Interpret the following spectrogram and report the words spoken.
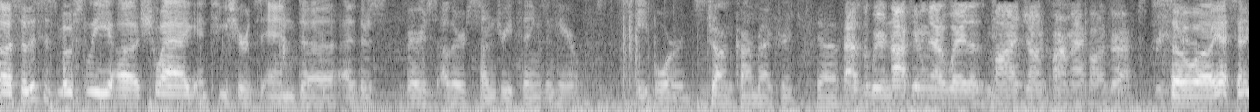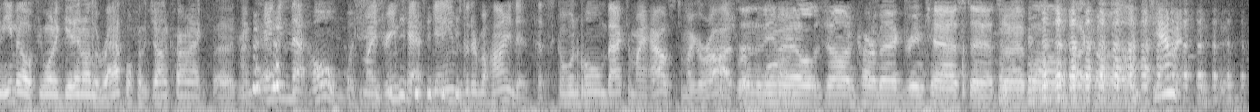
Uh, so this is mostly uh, swag and T-shirts, and uh, uh, there's various other sundry things in here, skateboards. John Carmack drink. Yeah. As we're not giving that away, that is my John Carmack autographed. Dreamcast. So uh, yeah, send an email if you want to get in on the raffle for the John Carmack uh, I'm taking that home with my Dreamcast games that are behind it. That's going home back to my house, to my garage. Send an email to John Carmack Dreamcast at giantbomb.com. Damn it!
